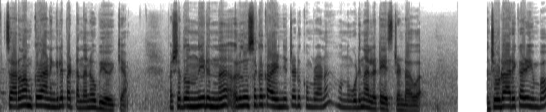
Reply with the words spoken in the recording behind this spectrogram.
അച്ചാർ നമുക്ക് വേണമെങ്കിൽ പെട്ടെന്ന് തന്നെ ഉപയോഗിക്കാം. പക്ഷെ അതൊന്നിരുന്ന് ഒരു ദിവസമൊക്കെ കഴിഞ്ഞിട്ട് എടുക്കുമ്പോഴാണ് ഒന്നും കൂടി നല്ല ടേസ്റ്റ് ഉണ്ടാവുക. ചൂടാറി കഴിയുമ്പോൾ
